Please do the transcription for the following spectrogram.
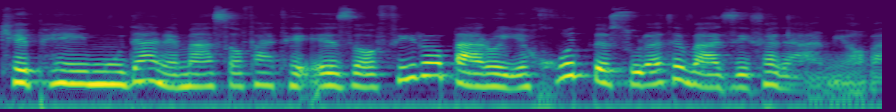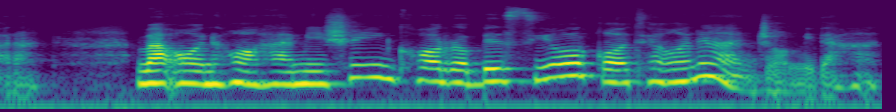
که پیمودن مسافت اضافی را برای خود به صورت وظیفه در میآورند و آنها همیشه این کار را بسیار قاطعانه انجام می دهند.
